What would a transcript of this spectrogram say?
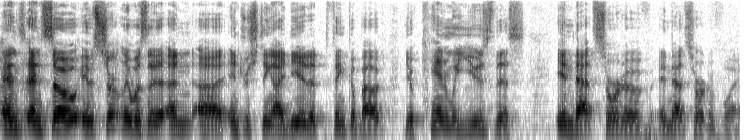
and and so it certainly was a, an uh, interesting idea to think about. You know, can we use this in that sort of in that sort of way?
